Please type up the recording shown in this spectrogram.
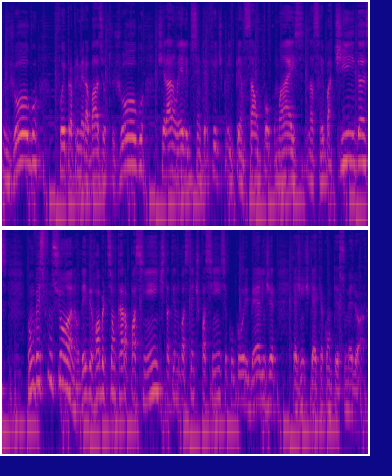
um jogo, foi para a primeira base outro jogo, tiraram ele do center field para ele pensar um pouco mais nas rebatidas. Vamos ver se funciona. O Dave Roberts é um cara paciente, está tendo bastante paciência com o Corey Bellinger e a gente quer que aconteça o melhor.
